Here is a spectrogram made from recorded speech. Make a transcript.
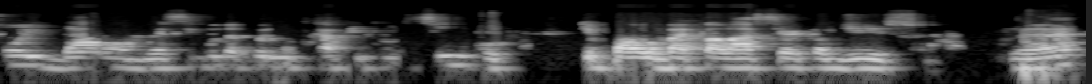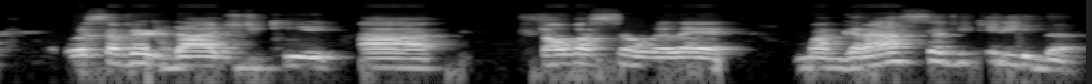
foi dado, é 2 Coríntios capítulo 5, que Paulo vai falar acerca disso, né? Então, essa verdade de que a salvação, ela é uma graça adquirida,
